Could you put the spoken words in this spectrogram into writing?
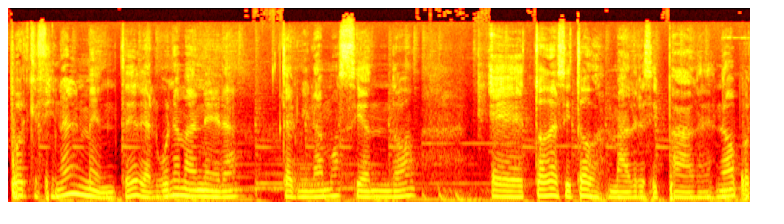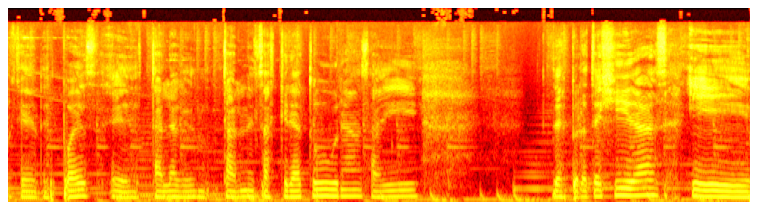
Porque finalmente, de alguna manera, terminamos siendo eh, todas y todos madres y padres, ¿no? Porque después eh, están esas criaturas ahí desprotegidas y,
